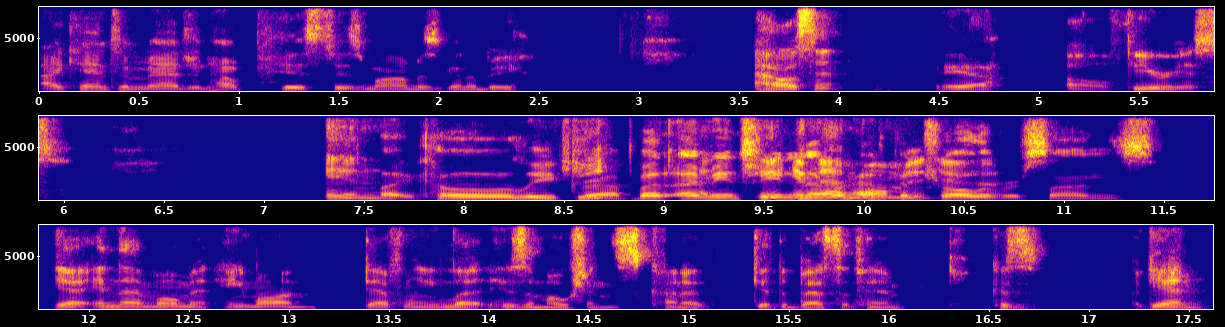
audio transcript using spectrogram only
I can't imagine how pissed his mom is gonna be. Alicent, Yeah, oh, furious. And like holy He- crap! But I mean, she in never had moment, control yeah. of her sons. Yeah, in that moment, Aemond definitely let his emotions kind of get the best of him. Because again,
